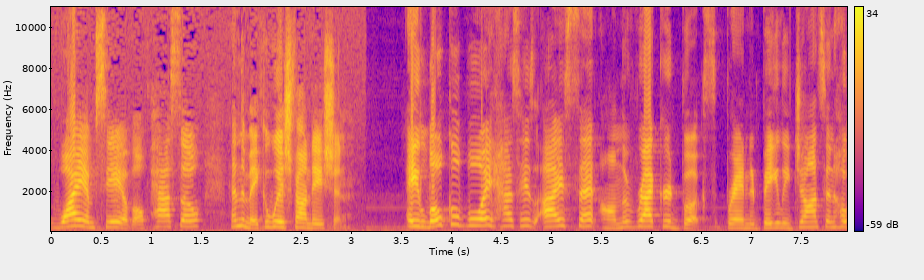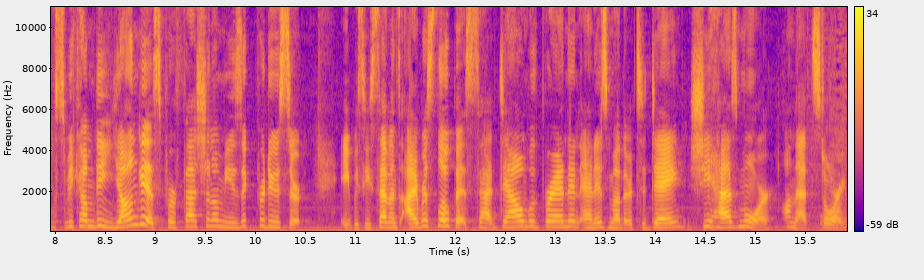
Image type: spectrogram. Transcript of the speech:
YMCA of El Paso, and the Make-A-Wish Foundation. A local boy has his eyes set on the record books. Brandon Bailey Johnson hopes to become the youngest professional music producer. ABC 7's Iris Lopez sat down with Brandon and his mother today. She has more on that story.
